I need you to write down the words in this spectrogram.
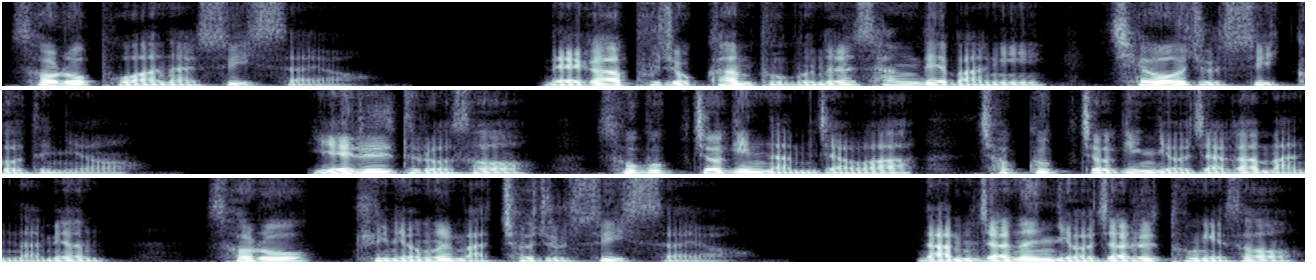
서로 보완할 수 있어요. 내가 부족한 부분을 상대방이 채워줄 수 있거든요. 예를 들어서 소극적인 남자와 적극적인 여자가 만나면 서로 균형을 맞춰줄 수 있어요. 남자는 여자를 통해서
